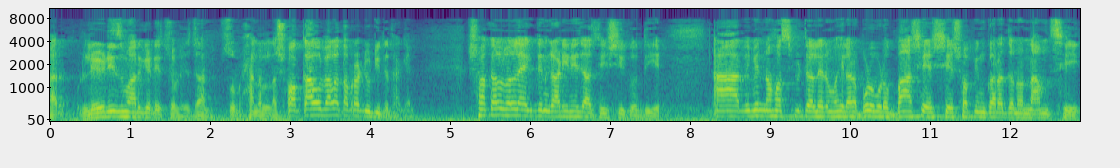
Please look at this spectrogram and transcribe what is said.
আর লেডিজ মার্কেটে চলে যান। সুবহানাল্লাহ। সকালবেলা তো আপনারা ডিউটিতে থাকেন। সকালবেলা একদিন গাড়ি নিয়ে যাচ্ছি শিখো দিয়ে। আর বিভিন্ন হসপিটালের মহিলারা বড় বড় বাসে এসে শপিং করার জন্য নামছে।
